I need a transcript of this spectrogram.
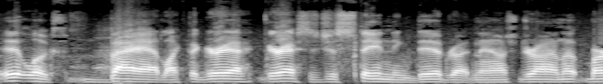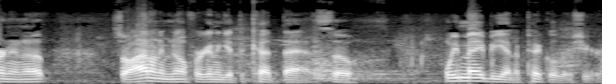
It looks bad, like the gra grass is just standing dead right now. It's drying up, burning up. So I don't even know if we're gonna get to cut that. So we may be in a pickle this year.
